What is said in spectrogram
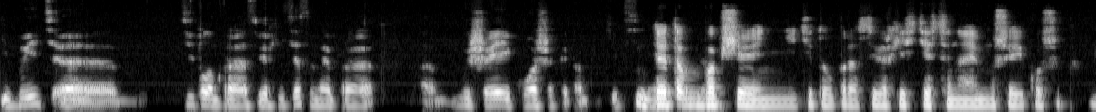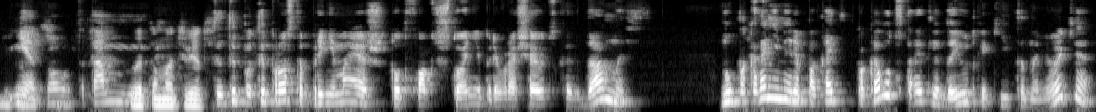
и быть э, титулом про сверхъестественное, про э, мышей, кошек и там какие-то... Да это вообще не титул про сверхъестественное мышей и кошек. Нет, ну там... В этом ответ. Ты, ты, ты просто принимаешь тот факт, что они превращаются как данность, ну, по крайней мере, пока, пока вот строители дают какие-то намеки,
